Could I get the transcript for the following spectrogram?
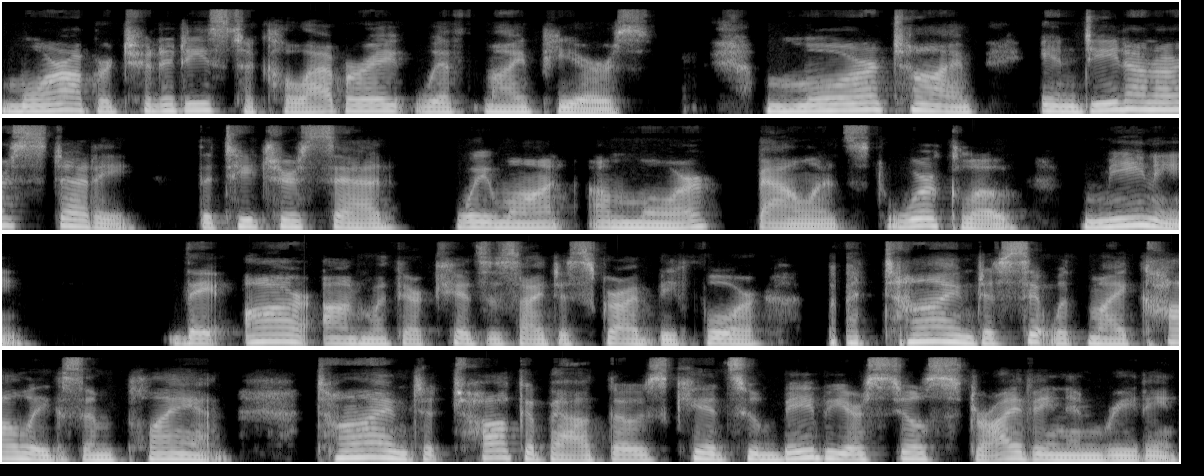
more opportunities to collaborate with my peers more time. Indeed, on our study, the teacher said, we want a more balanced workload, meaning they are on with their kids, as I described before, but time to sit with my colleagues and plan, time to talk about those kids who maybe are still striving in reading.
